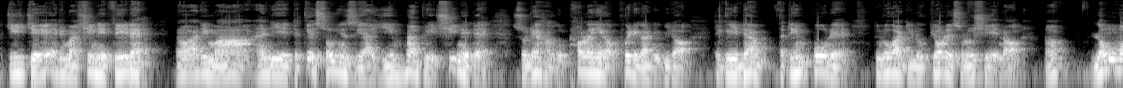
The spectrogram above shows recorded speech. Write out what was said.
အကြီးကျယ်အဲ့ဒီမှာရှိနေသေးတယ် နော်အဲ့ဒီမှာအန်ဒီတကယ်စိုးရင်စရာရေမှတ်တွေရှိနေတဲ့ဆိုတဲ့ဟာကိုထောက်လိုက်ရအဖွဲ့တွေကနေပြီးတော့တကယ်တမ်းသတင်းပို့တယ်သူတို့ကဒီလိုပြောတယ်ဆိုလို့ရှိရင်တော့နော်လုံးဝ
